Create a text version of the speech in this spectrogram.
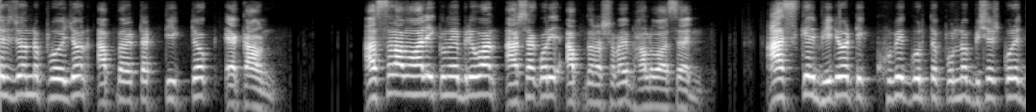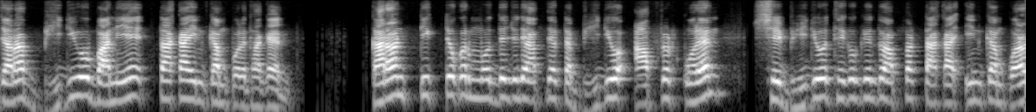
এর জন্য প্রয়োজন আপনার একটা টিকটক অ্যাকাউন্ট আসসালামু আলাইকুম এভরিওয়ান আশা করি আপনারা সবাই ভালো আছেন। আজকের ভিডিওটি খুবই গুরুত্বপূর্ণ, বিশেষ করে যারা ভিডিও বানিয়ে টাকা ইনকাম করে থাকেন। কারণ টিকটকের মধ্যে যদি আপনি একটা ভিডিও আপলোড করেন, সেই ভিডিও থেকেও কিন্তু আপনার টাকা ইনকাম করা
